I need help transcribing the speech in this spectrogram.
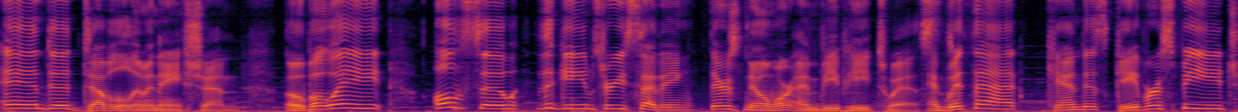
and a double elimination. Oh, but wait, also, the game's resetting, there's no more MVP twist. And with that, Candice gave her speech,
